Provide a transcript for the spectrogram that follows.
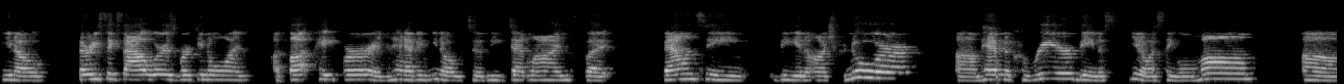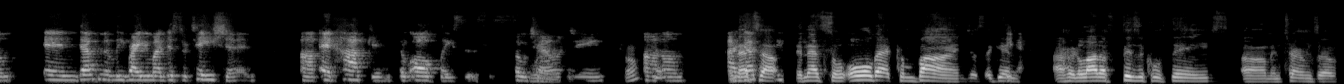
you know, 36 hours working on a thought paper and having, you know, to meet deadlines, but balancing being an entrepreneur, um, having a career, being a, you know, a single mom, um, and definitely writing my dissertation uh, at Hopkins of all places. Is so challenging. Okay. Um, and that's how, and that's so all that combined. Just again, yeah. I heard a lot of physical things um, in terms of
